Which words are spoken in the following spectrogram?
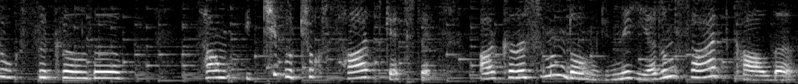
Çok sıkıldım. Tam iki buçuk saat geçti. Arkadaşımın doğum gününe yarım saat kaldı.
